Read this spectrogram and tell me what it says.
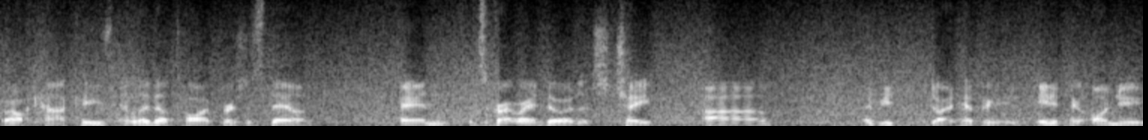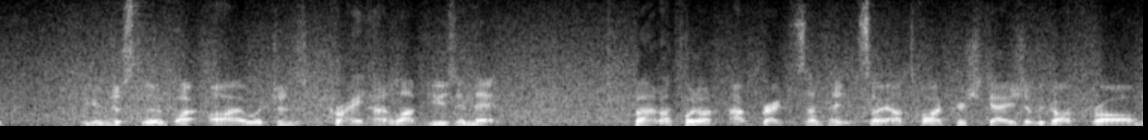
or our car keys and let our tyre pressures down. And it's a great way to do it, it's cheap. Um, if you don't have anything on you, you can just do it by eye, which is great. I love using that. But I thought I'd upgrade to something. So our tyre pressure gauge that we got from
